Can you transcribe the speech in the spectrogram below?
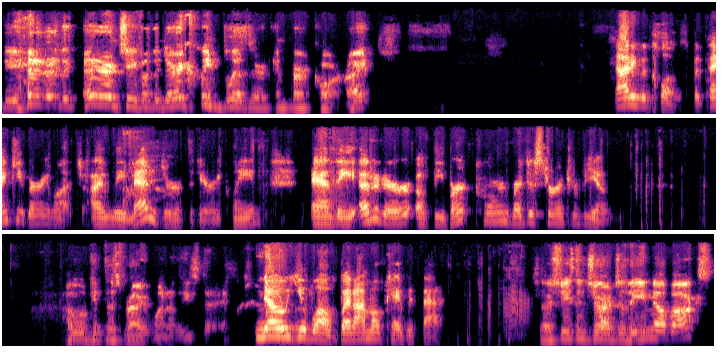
the editor, the editor in chief of the Dairy Queen Blizzard in Burnt Corn, right? Not even close, but thank you very much. I'm the manager of the Dairy Queen and the editor of the Burnt Corn Register and Tribune. I will get this right one of these days. No, you won't, but I'm okay with that. So she's in charge of the email box,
